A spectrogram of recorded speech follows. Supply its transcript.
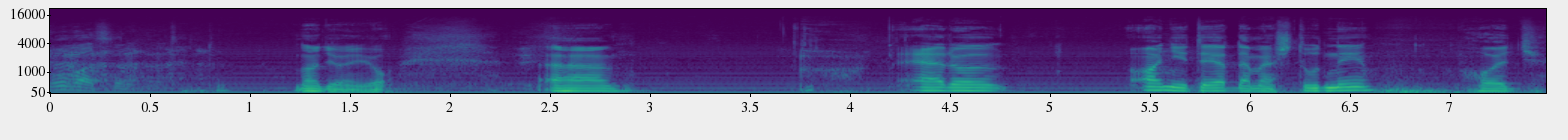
Hova Nagyon jó. Erről annyit érdemes tudni, hogy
